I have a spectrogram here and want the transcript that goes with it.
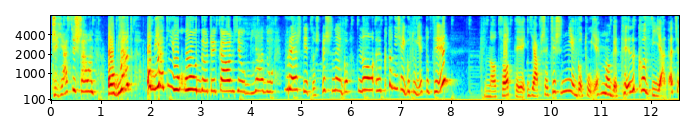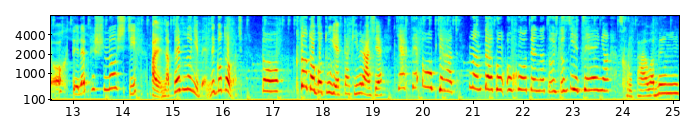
Czy ja słyszałam obiad? Obiad, juchu! Doczekałam się obiadu. Wreszcie coś pysznego. No, y, kto dzisiaj gotuje? To ty? No co ty? Ja przecież nie gotuję. Mogę tylko zjadać. Och, tyle pyszności. Ale na pewno nie będę gotować. To kto to gotuje w takim razie? Ja chcę obiad. Mam taką ochotę na coś do zjedzenia. Schrupałabym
